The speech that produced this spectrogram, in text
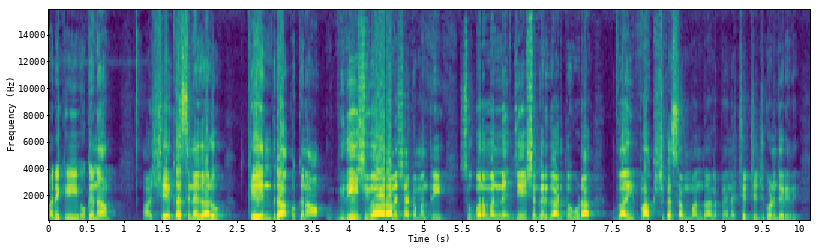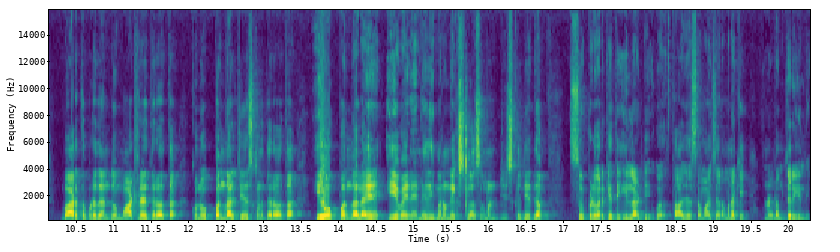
మనకి ఒకన షేక్ హసీనా గారు కేంద్ర ఒక విదేశీ వ్యవహారాల శాఖ మంత్రి సుబ్రహ్మణ్యం జయశంకర్ గారితో కూడా ద్వైపాక్షిక సంబంధాలపైన చర్చించుకోవడం జరిగింది. భారత ప్రధానితో మాట్లాడిన తర్వాత కొన్ని ఒప్పందాలు చేసుకున్న తర్వాత ఏ ఒప్పందాలు అయినా ఏవైనా అనేది మనం నెక్స్ట్ క్లాస్లో మనం డిస్కస్ చేద్దాం. సో ఇప్పటివరకైతే ఇలాంటి ఒక తాజా సమాచారం మనకి ఉండడం జరిగింది.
